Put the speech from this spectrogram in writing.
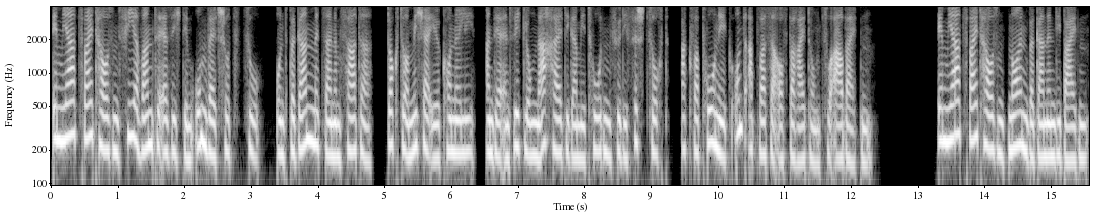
Im Jahr 2004 wandte er sich dem Umweltschutz zu und begann mit seinem Vater, Dr. Michael Connelly, an der Entwicklung nachhaltiger Methoden für die Fischzucht, Aquaponik und Abwasseraufbereitung zu arbeiten. Im Jahr 2009 begannen die beiden,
